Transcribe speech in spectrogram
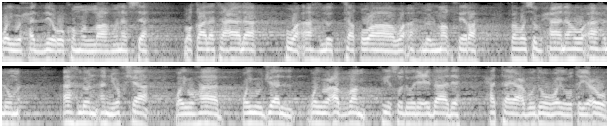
ويحذركم الله نفسه. وقال تعالى هو أهل التقوى وأهل المغفرة فهو سبحانه أهل, أهل أن يخشى ويهاب ويجل ويعظم في صدور عباده حتى يعبدوه ويطيعوه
